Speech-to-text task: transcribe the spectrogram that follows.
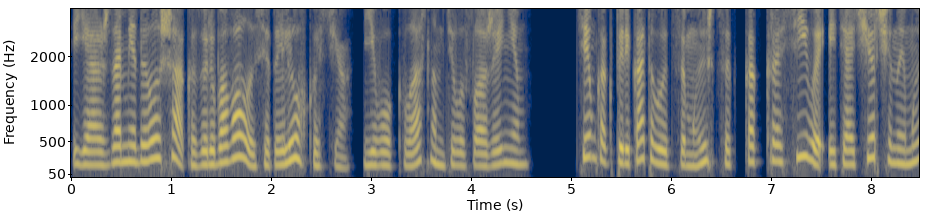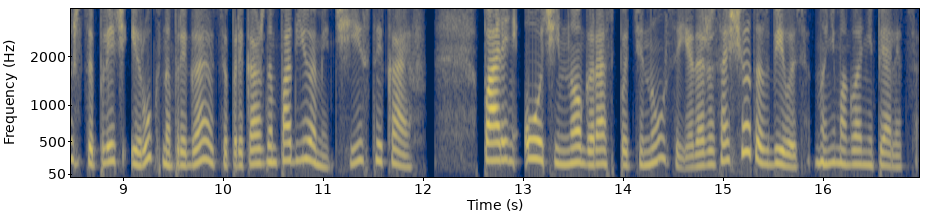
Я аж замедлила шаг и залюбовалась этой легкостью, его классным телосложением тем, как перекатываются мышцы, как красиво эти очерченные мышцы плеч и рук напрягаются при каждом подъеме. Чистый кайф. Парень очень много раз подтянулся, я даже со счета сбилась, но не могла не пялиться.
